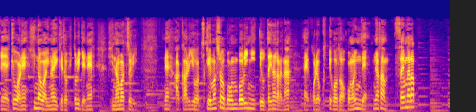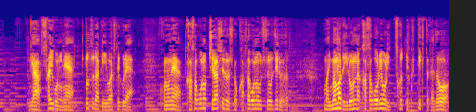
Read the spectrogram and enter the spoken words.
えー今日はね、ひなはいないけど、一人でね、ひな祭り、ね、明かりをつけましょう、ぼんぼりにって歌いながらな、えーこれを食っていこうと思うんで、皆さん、さよならいや、最後にね、一つだけ言わせてくれ。このね、カサゴのちらし寿司とカサゴの牛尾汁、まあ今までいろんなカサゴ料理作って食ってきたけど、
